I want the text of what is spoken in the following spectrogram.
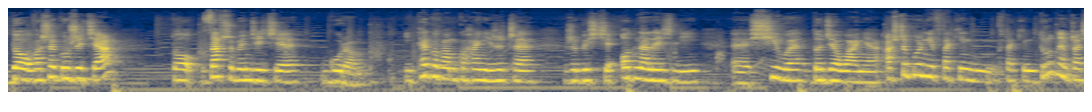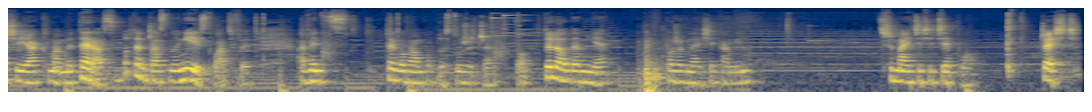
do waszego życia, to zawsze będziecie górą. I tego Wam, kochani, życzę, żebyście odnaleźli e, siłę do działania, a szczególnie w takim, w takim trudnym czasie, jak mamy teraz, bo ten czas no, nie jest łatwy. A więc tego Wam po prostu życzę. To tyle ode mnie. Pożegnaj się, Kamil. Trzymajcie się ciepło. Cześć!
